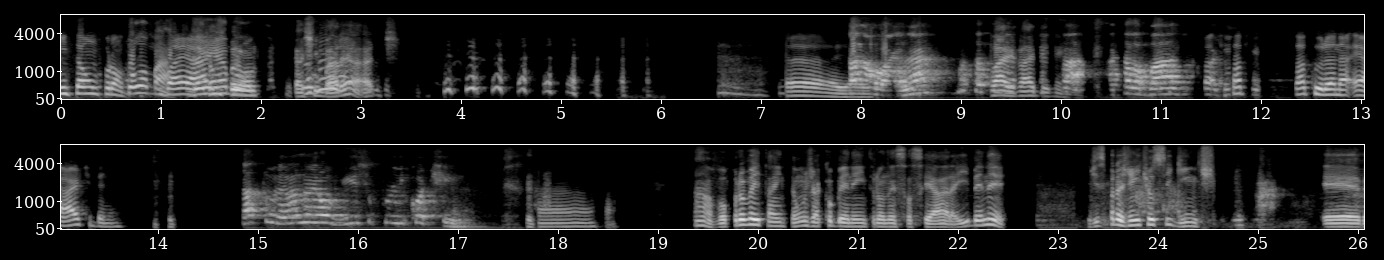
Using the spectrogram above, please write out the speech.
Então, pronto. Toma, é arte. ganhamos. Então pronto, cachimbar é arte. Ai, Tá na hora, né? Mas tá Vai, vai, bem, Benê. tá? Aquela base. Tá- gente, tá- Taturana é arte, Benê? Taturana é o vício por nicotina. Ah, tá. Ah, vou aproveitar então, já que o Benê entrou nessa seara aí. Benê, diz pra gente o seguinte: é,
